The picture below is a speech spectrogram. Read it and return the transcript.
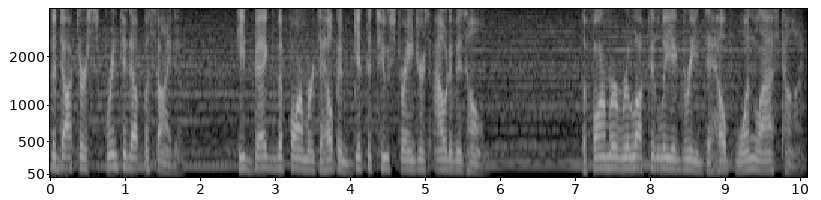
the doctor sprinted up beside him. He begged the farmer to help him get the two strangers out of his home. The farmer reluctantly agreed to help one last time.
